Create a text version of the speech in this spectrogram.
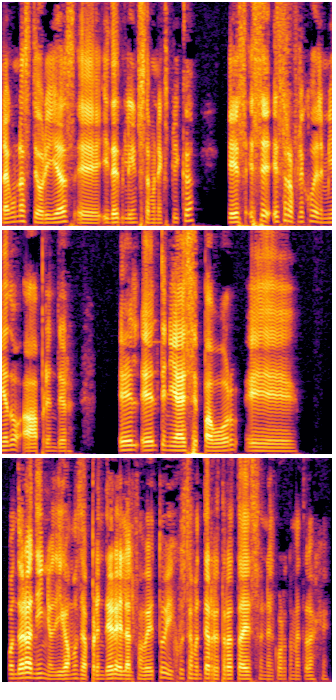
en algunas teorías, eh, y David Lynch también explica, que es ese, ese reflejo del miedo a aprender. Él, él tenía ese pavor eh, cuando era niño, digamos, de aprender el alfabeto y justamente retrata eso en el cortometraje.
